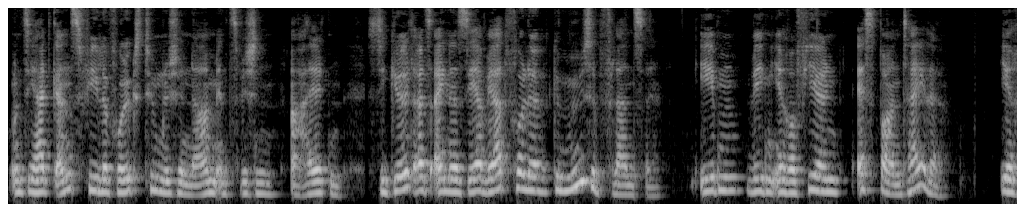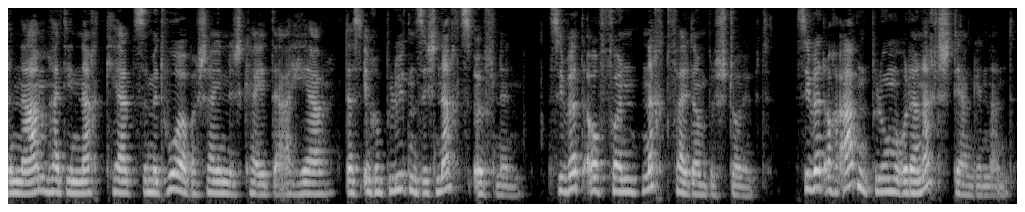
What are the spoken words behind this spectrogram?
und sie hat ganz viele volkstümliche Namen inzwischen erhalten. Sie gilt als eine sehr wertvolle Gemüsepflanze, eben wegen ihrer vielen essbaren Teile. Ihren Namen hat die Nachtkerze mit hoher Wahrscheinlichkeit daher, dass ihre Blüten sich nachts öffnen. Sie wird auch von Nachtfaltern bestäubt. Sie wird auch Abendblume oder Nachtstern genannt.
